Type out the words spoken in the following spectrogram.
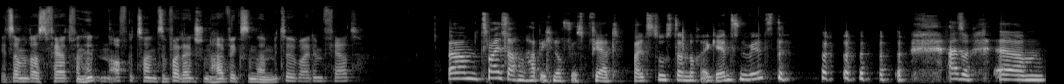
Jetzt haben wir das Pferd von hinten aufgezäumt. Sind wir denn schon halbwegs in der Mitte bei dem Pferd? Ähm, zwei Sachen habe ich noch fürs Pferd, falls du es dann noch ergänzen willst. also ähm,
